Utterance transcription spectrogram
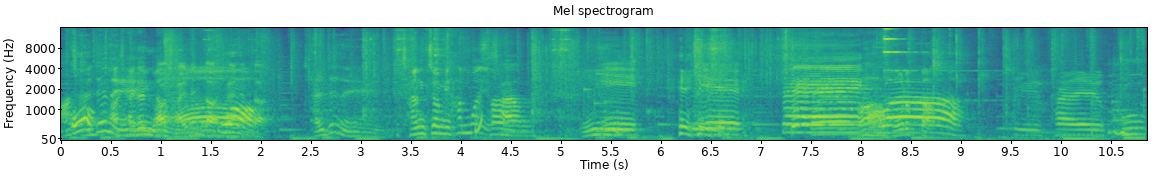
아, 잘 되네. 잘 된다. 아, 잘 된다 우와. 잘 된다 잘 되네. 장점이 한 번에 3 2 1 땡. 와, 와. 어렵다. 7, 8, 9,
